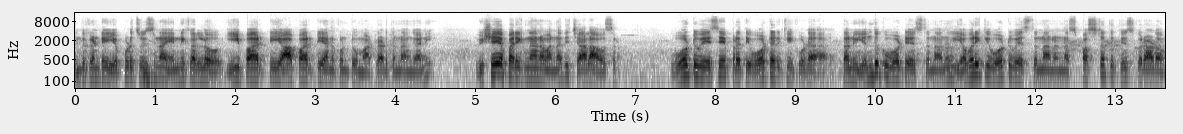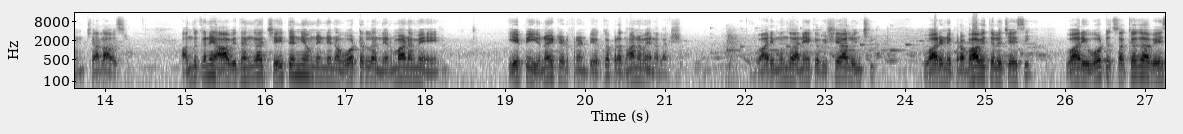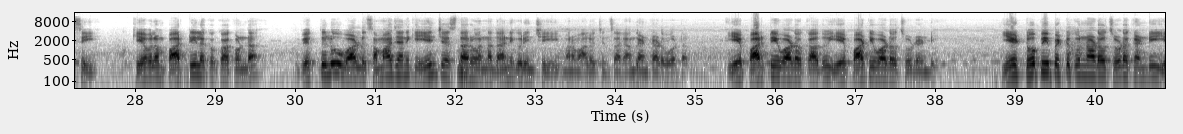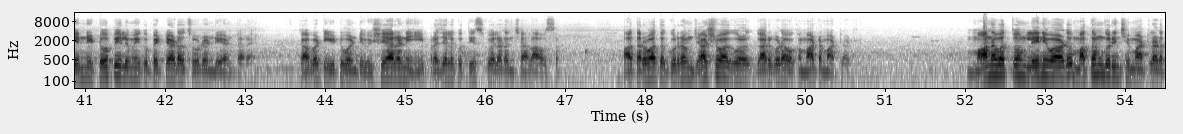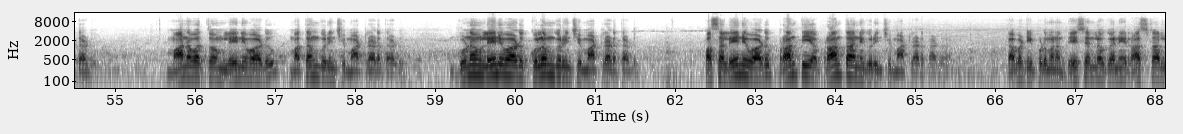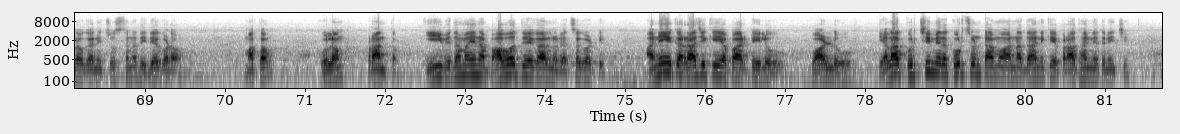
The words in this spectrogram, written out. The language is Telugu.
ఎందుకంటే ఎప్పుడు చూసినా ఎన్నికల్లో ఈ పార్టీ ఆ పార్టీ అనుకుంటూ మాట్లాడుతున్నాం కానీ విషయ పరిజ్ఞానం అన్నది చాలా అవసరం. ఓటు వేసే ప్రతి ఓటర్కి కూడా తను ఎందుకు ఓటు వేస్తున్నాను ఎవరికి ఓటు వేస్తున్నానన్న స్పష్టత తీసుకురావడం చాలా అవసరం. అందుకనే ఆ విధంగా చైతన్యం నిండిన ఓటర్ల నిర్మాణమే ఏపీ యునైటెడ్ ఫ్రంట్ యొక్క ప్రధానమైన లక్ష్యం. వారి ముందు అనేక విషయాలు ఉంచి వారిని ప్రభావితులు చేసి వారి ఓటు చక్కగా వేసి కేవలం పార్టీలకు కాకుండా వ్యక్తులు వాళ్ళు సమాజానికి ఏం చేస్తారు అన్న దాని గురించి మనం ఆలోచించాలి. అందరూ అంటాడు ఓటర్. ఏ పార్టీ వాడో కాదు ఏ పార్టీ వాడో చూడండి. ఏ టోపీ పెట్టుకున్నాడో చూడకండి ఎన్ని టోపీలు మీకు పెట్టాడో చూడండి అంటారు ఆయన. కాబట్టి ఇటువంటి విషయాలని ప్రజలకు తీసుకువెళ్ళడం చాలా అవసరం. ఆ తర్వాత గుర్రం జాషువా గారు కూడా ఒక మాట మాట్లాడారు. మానవత్వం లేనివాడు మతం గురించి మాట్లాడతాడు. మానవత్వం లేనివాడు మతం గురించి మాట్లాడతాడు. గుణం లేనివాడు కులం గురించి మాట్లాడతాడు. పస లేనివాడు ప్రాంతీయ ప్రాంతాన్ని గురించి మాట్లాడతాడు కాబట్టి ఇప్పుడు మనం దేశంలో కానీ రాష్ట్రాల్లో కానీ చూస్తున్నది ఇదే గొడవ. మతం కులం ప్రాంతం ఈ విధమైన భావోద్వేగాలను రెచ్చగొట్టి అనేక రాజకీయ పార్టీలు వాళ్ళు ఎలా కుర్చీ మీద కూర్చుంటామో అన్న దానికే ప్రాధాన్యతనిచ్చి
